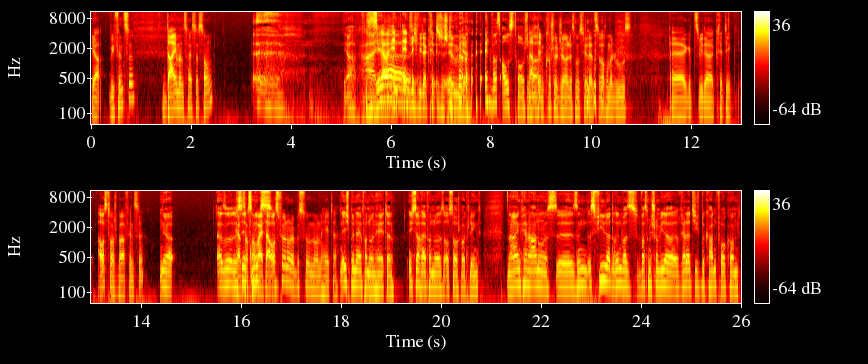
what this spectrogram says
Ja, wie findest du? Diamonds heißt der Song. Ja, Ah, sehr, ja, end, endlich wieder kritische Stimmen hier. etwas austauschbar. Nach dem Kuscheljournalismus hier letzte Woche mit Roos äh, gibt es wieder Kritik. Austauschbar, findest du? Ja. Also, das Kannst ist du das noch nix- weiter ausführen oder bist du nur ein Hater? Ich bin einfach nur ein Hater. Ich sage einfach nur, dass es austauschbar klingt. Nein, keine Ahnung. Es äh, sind, ist viel da drin, was, was mir schon wieder relativ bekannt vorkommt.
